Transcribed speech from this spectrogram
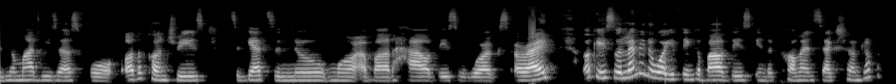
the nomad visas for other countries to get to know more about how this works. All right. Okay. So let me know what you think about this in the comment section. Drop a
